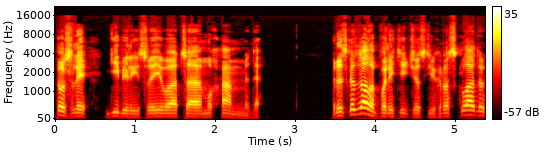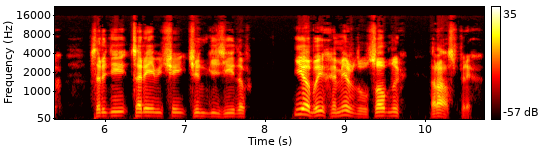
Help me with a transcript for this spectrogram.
после гибели своего отца Мухаммеда. Рассказал о политических раскладах среди царевичей чингизидов и об их междуусобных распрях.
